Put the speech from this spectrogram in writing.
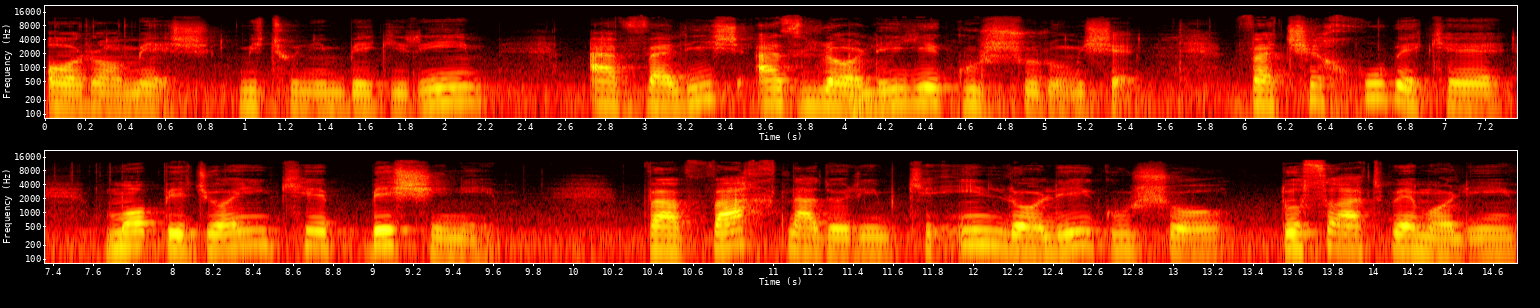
آرامش می‌تونیم بگیریم اولیش از لاله گوش شروع میشه و چه خوبه که ما به جای اینکه بشینیم و وقت نداریم که این لاله گوش رو دو ساعت بمالیم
